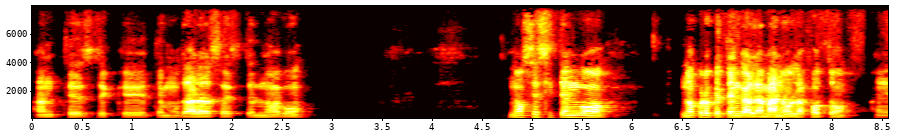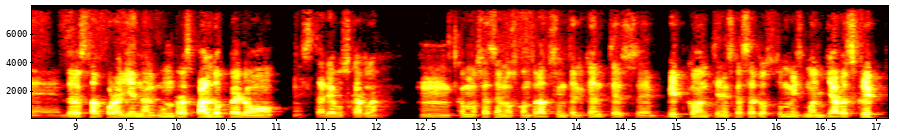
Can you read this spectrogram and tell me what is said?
antes de que te mudaras a este nuevo. No sé si tengo, no creo que tenga la mano la foto. Eh, debe estar por allí en algún respaldo, pero necesitaría buscarla. Mm, ¿Cómo se hacen los contratos inteligentes? en Bitcoin tienes que hacerlos tú mismo en JavaScript.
